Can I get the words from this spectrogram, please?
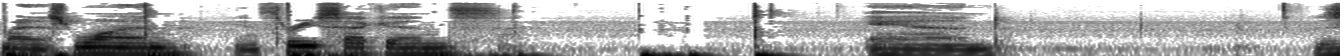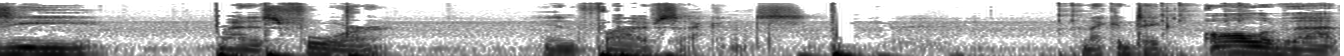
minus 1 in 3 seconds, and z minus 4 in 5 seconds. And I can take all of that,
